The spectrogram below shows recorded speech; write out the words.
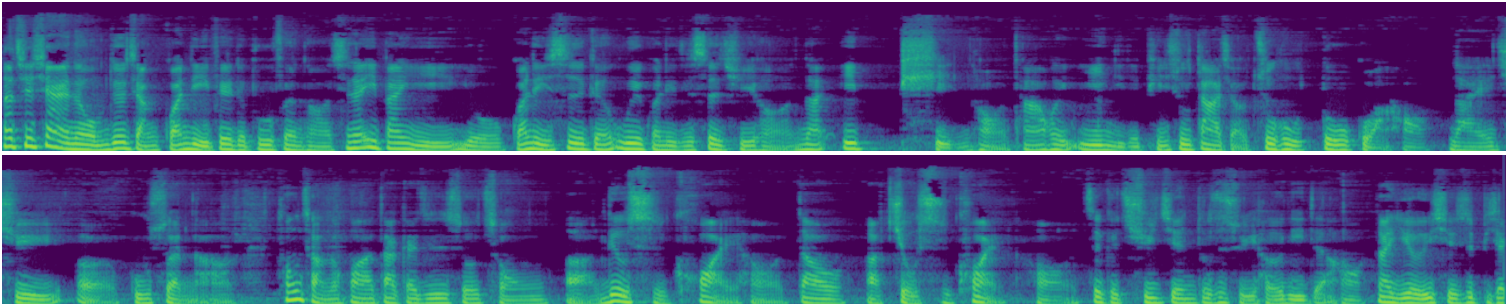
那接下来呢，我们就讲管理费的部分哈。现在一般以有管理室跟物业管理的社区哈，那一。平哈，它会依你的平数大小、住户多寡哈来去呃估算的哈。通常的话，大概就是说从啊六十块哈到啊九十块。哦，这个区间都是属于合理的哈。那也有一些是比较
